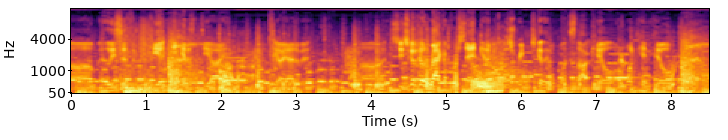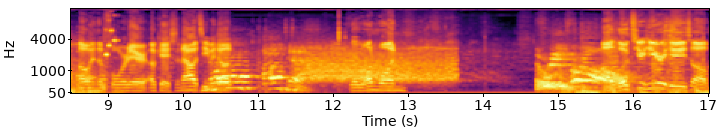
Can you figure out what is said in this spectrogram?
Um, at least if the DK doesn't DI, DI out of it. Uh, so you just gotta try to rack up percent, get him into this ring, just get a one stock kill or one hit kill. Oh, and the forward air. Okay, so now it's evened up. We're one one. Uh, low tier here is um,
